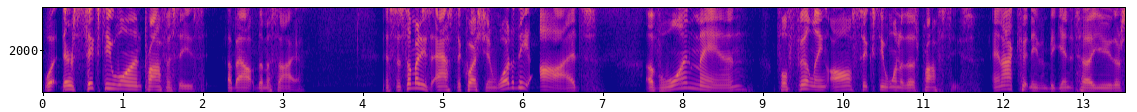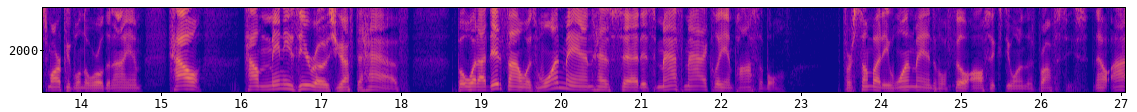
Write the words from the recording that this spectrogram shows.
what there's 61 prophecies about the Messiah. And so somebody's asked the question, what are the odds of one man fulfilling all 61 of those prophecies? And I couldn't even begin to tell you, there's smarter people in the world than I am, how how many zeros you have to have but what I did find was one man has said it's mathematically impossible for somebody, one man, to fulfill all 61 of those prophecies. Now, I,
